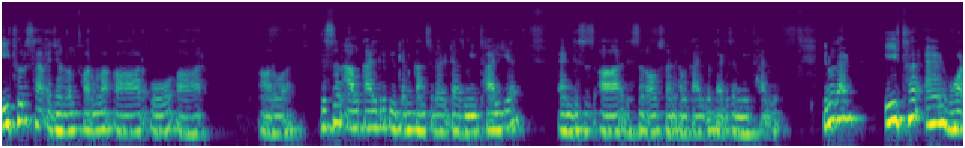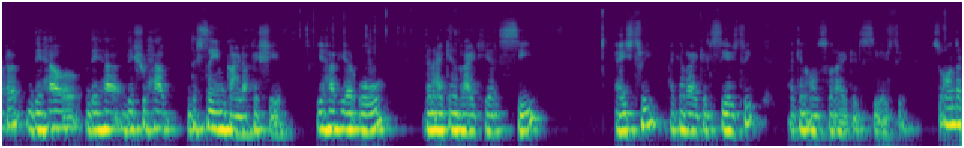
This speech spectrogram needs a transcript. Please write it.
Ethers have a general formula r o r r o r this is an alkyl group you can consider it as methyl here. And this is r. This is also an alkyl group that is a methyl group you know that ether and water they have they have they should have the same kind of a shape you have here o then I can write here C H3 I can write it CH3 I can also write it CH3 so on the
